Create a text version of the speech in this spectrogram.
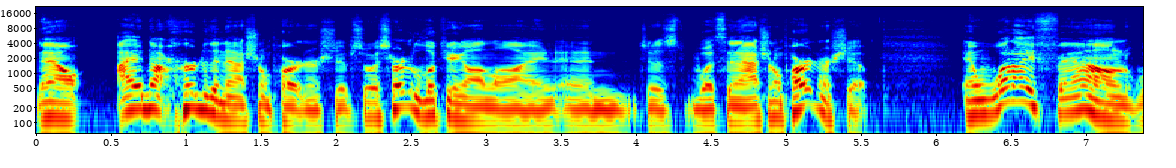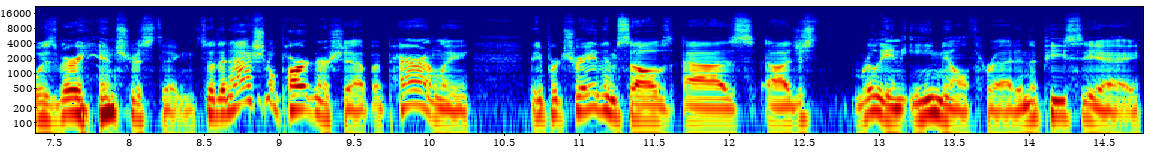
Now, I had not heard of the National Partnership, so I started looking online and just what's the National Partnership? And what I found was very interesting. So the National Partnership apparently they portray themselves as uh, just really an email thread in the PCA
